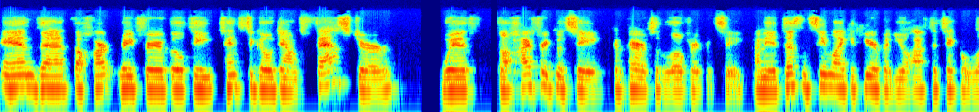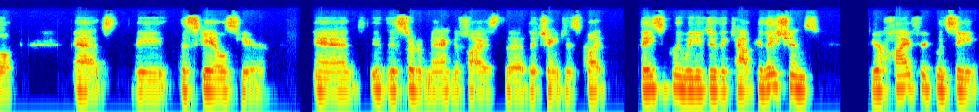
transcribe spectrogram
and that the heart rate variability tends to go down faster with the high frequency compared to the low frequency. I mean, it doesn't seem like it here, but you'll have to take a look at the, the scales here. And it, this sort of magnifies the, the changes. But basically, when you do the calculations, your high frequency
